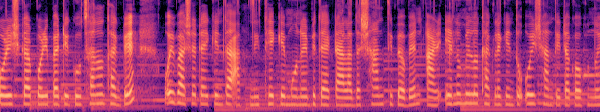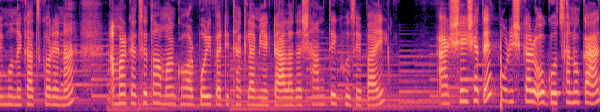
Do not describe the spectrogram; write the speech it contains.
পরিষ্কার পরিপাটি গোছানো থাকবে, ওই বাসাটায় কিন্তু আপনি থেকে মনের ভিতরে একটা আলাদা শান্তি পাবেন আর এলোমেলো থাকলে কিন্তু ওই শান্তিটা কখনোই মনে কাজ করে না। আমার কাছে তো আমার ঘর পরিপাটি থাকলে আমি একটা আলাদা শান্তি খুঁজে পাই। আর সেই সাথে পরিষ্কার ও গোছানো কাজ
